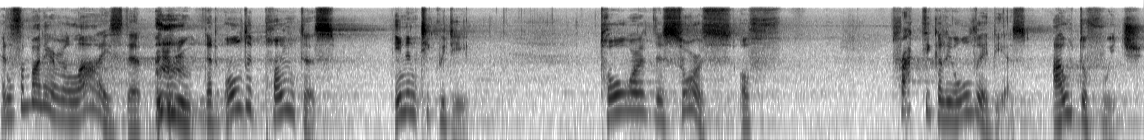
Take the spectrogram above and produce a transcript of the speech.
And somebody realized that, that all the pointers in antiquity toward the source of practically all the ideas, out of which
